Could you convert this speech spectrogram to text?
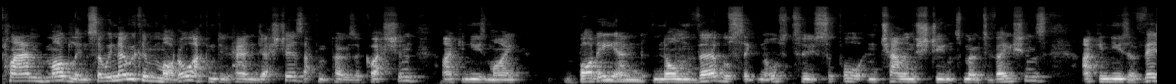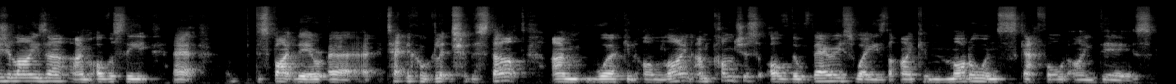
planned modeling. So we know we can model, I can do hand gestures, I can pose a question, I can use my body and non-verbal signals to support and challenge students' motivations. I can use a visualizer. I'm obviously, uh, despite the uh, technical glitch at the start, I'm working online. I'm conscious of the various ways that I can model and scaffold ideas.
